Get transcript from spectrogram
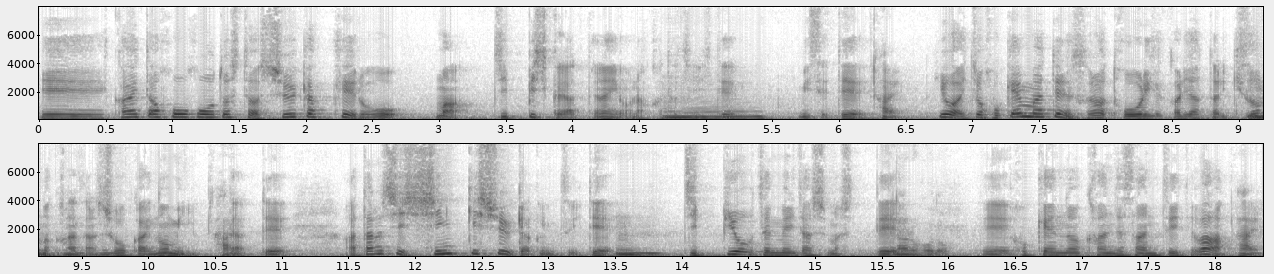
えー変えた方法としては集客経路を、まあ、実費しかやってないような形にしてうん。見せて、はい。要は一応保険もやってるんですそれは通りがかりだったり既存の患者の紹介のみであって、新しい新規集客についてうん。実費を前面に出しまして、なるほど。えー保険の患者さんについては、はい。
